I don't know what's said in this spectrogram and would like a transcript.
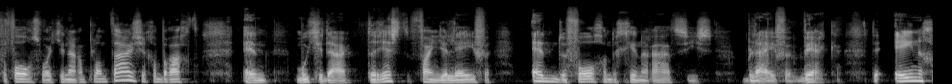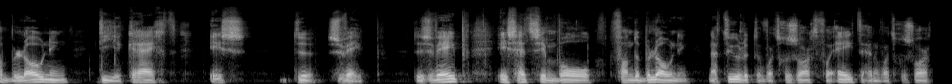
Vervolgens word je naar een plantage gebracht en moet je daar de rest van je leven en de volgende generaties blijven werken. De enige beloning die je krijgt is de zweep. De zweep is het symbool van de beloning. Natuurlijk, er wordt gezorgd voor eten en er wordt gezorgd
